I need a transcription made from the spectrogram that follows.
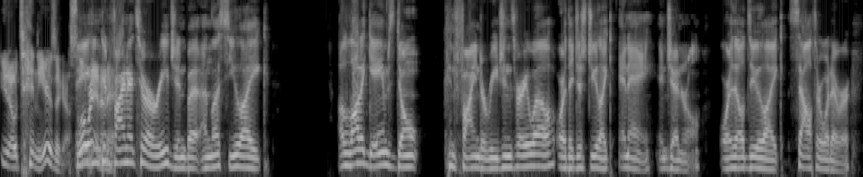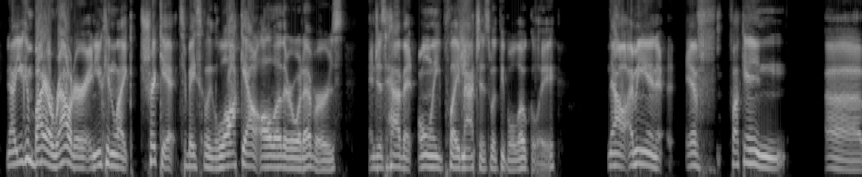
You know, ten years ago, slower. you internet. confine it to a region, but unless you like, a lot of games don't confine to regions very well, or they just do like NA in general, or they'll do like South or whatever. Now you can buy a router and you can like trick it to basically lock out all other whatevers and just have it only play matches with people locally. Now, I mean, if fucking uh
